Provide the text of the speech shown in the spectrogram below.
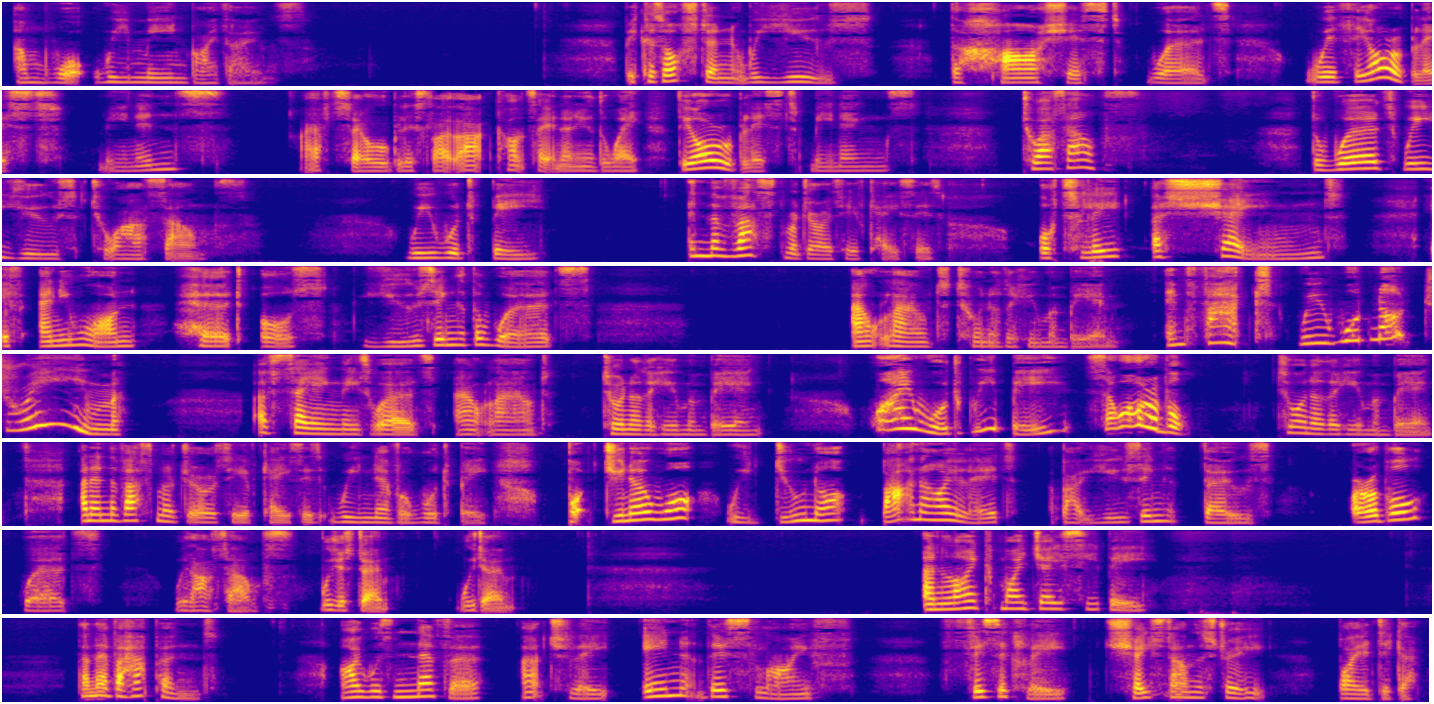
and what we mean by those because often we use the harshest words with the horriblest meanings. I have to say horriblest like that, can't say it in any other way. The horriblest meanings to ourselves. The words we use to ourselves. We would be, in the vast majority of cases, utterly ashamed if anyone heard us using the words out loud to another human being. In fact, we would not dream of saying these words out loud to another human being. Why would we be so horrible to another human being? And in the vast majority of cases, we never would be. But do you know what? We do not bat an eyelid about using those horrible words with ourselves. We just don't. We don't. And like my JCB, that never happened. I was never actually in this life physically chased down the street by a digger.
